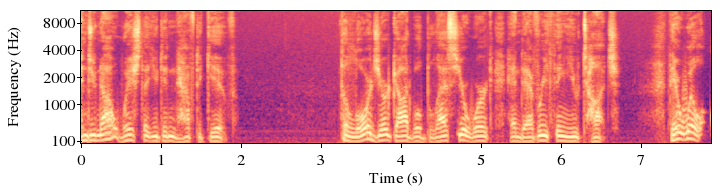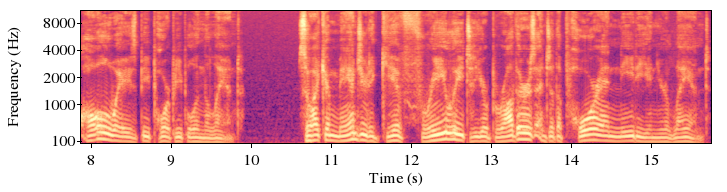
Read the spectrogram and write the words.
and do not wish that you didn't have to give. The Lord your God will bless your work and everything you touch. There will always be poor people in the land. So I command you to give freely to your brothers and to the poor and needy in your land.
